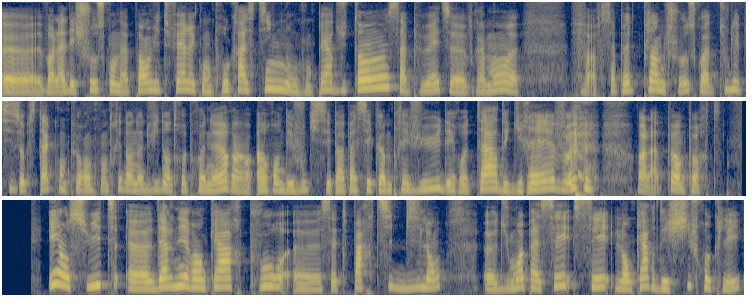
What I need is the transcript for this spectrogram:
Voilà, des choses qu'on n'a pas envie de faire et qu'on procrastine, donc on perd du temps. Ça peut être vraiment ça peut être plein de choses, quoi. Tous les petits obstacles qu'on peut rencontrer dans notre vie d'entrepreneur, un, rendez-vous qui s'est pas passé comme prévu, des retards, des grèves, voilà, peu importe. Et ensuite, euh, dernier encart pour euh, cette partie bilan euh, du mois passé, c'est l'encart des chiffres clés.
